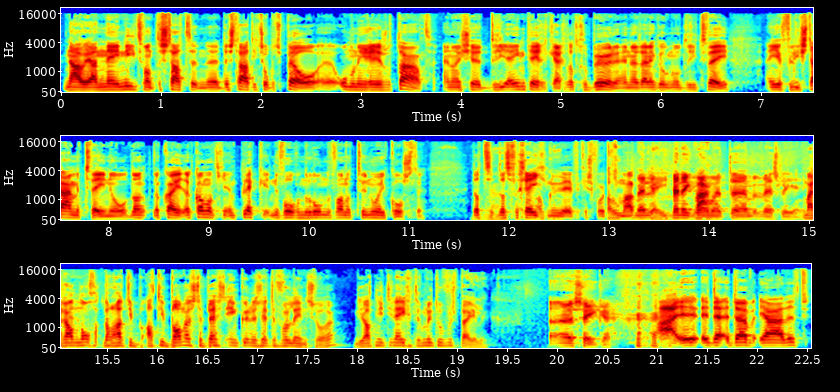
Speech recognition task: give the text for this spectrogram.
Nou ja, nee, niet. Want er staat, een, eh, er staat iets op het spel, eh, onderling resultaat. En als je 3-1 tegen krijgt, dat gebeurde. En uiteindelijk ook nog 3-2. En je verliest daar met 2-0. Dan, dan, kan je, dan kan dat je een plek in de volgende ronde van het toernooi kosten. Dat, Ja, dat vergeet je nu even voor het Oh, gemak. Ben, Oké, ben ik maar- wel met eh, Wesley eens. Maar dan, nog, dan had die, had die Banners er best in kunnen zetten voor Lins hoor. Die had niet die 90 minuten hoeven spelen. Eh, zeker. Ah, eh, daar, ja, dat,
